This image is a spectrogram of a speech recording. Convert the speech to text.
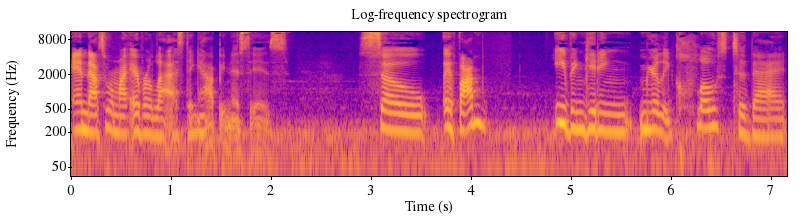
And that's where my everlasting happiness is. So if I'm even getting merely close to that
